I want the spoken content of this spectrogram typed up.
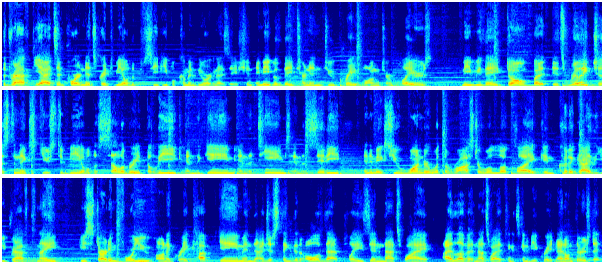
the draft, yeah, it's important. It's great to be able to see people come into the organization and maybe they turn into great long term players. Maybe they don't, but it's really just an excuse to be able to celebrate the league and the game and the teams and the city. And it makes you wonder what the roster will look like. And could a guy that you draft tonight be starting for you on a Grey Cup game? And I just think that all of that plays in. And that's why I love it. And that's why I think it's going to be a great night on Thursday.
